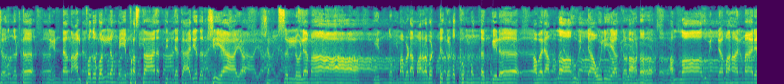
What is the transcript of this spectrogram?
ചേർന്നിട്ട് നീണ്ട നാൽപ്പത് കൊല്ലം ഈ പ്രസ്ഥാനത്തിന്റെ കാര്യദർശിയായ ഇന്നും അവിടെ മറവിട്ട് കിടക്കുന്നുണ്ടെങ്കിൽ അവർ അള്ളാഹുവിന്റെ ഔലിയാക്കളാണ്. അള്ളാഹുവിന്റെ മഹാന്മാരാണ്.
